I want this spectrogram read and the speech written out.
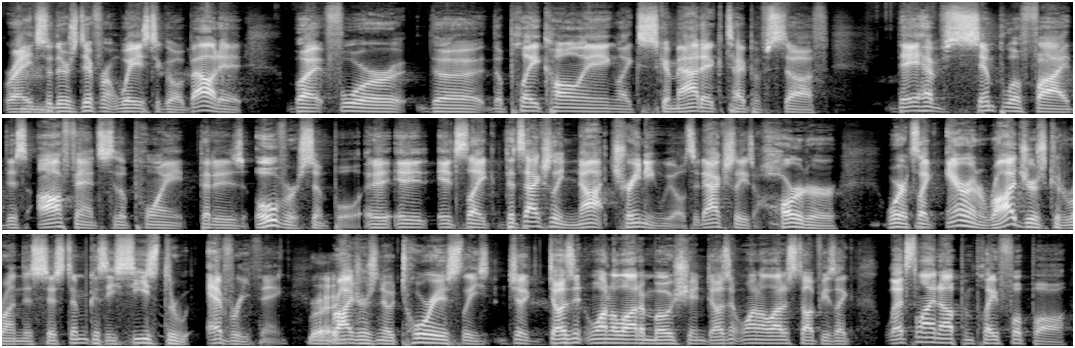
Right. Mm. So there's different ways to go about it. But for the the play calling, like schematic type of stuff, they have simplified this offense to the point that it is over simple. It, it, it's like that's actually not training wheels. It actually is harder where it's like Aaron Rodgers could run this system because he sees through everything. Right. Rodgers notoriously just doesn't want a lot of motion, doesn't want a lot of stuff. He's like, let's line up and play football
